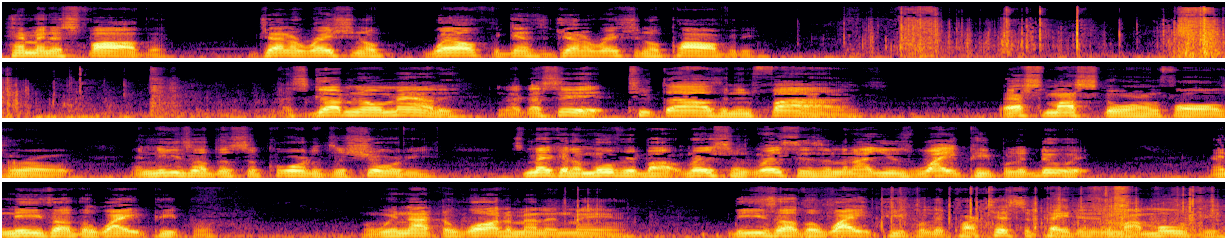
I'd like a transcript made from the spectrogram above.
him and his father. Generational wealth against generational poverty. That's Governor O'Malley. Like I said, 2005. That's my store on Falls Road. And these are the supporters of Shorty. It's making a movie about racial racism, and I use white people to do it. And these are the white people. And we're not the watermelon man. These are the white people that participated in my movie.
